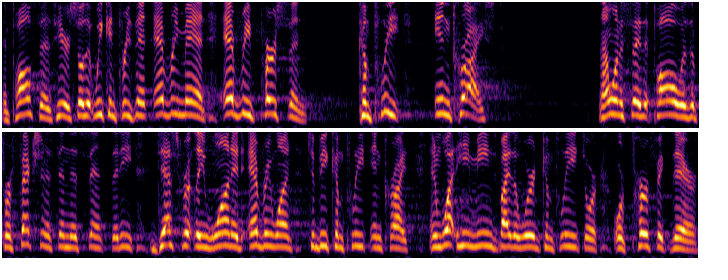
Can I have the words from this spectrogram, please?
And Paul says here, so that we can present every man, every person complete in Christ. And I want to say that Paul was a perfectionist in this sense, that he desperately wanted everyone to be complete in Christ. And what he means by the word complete or, or perfect there,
